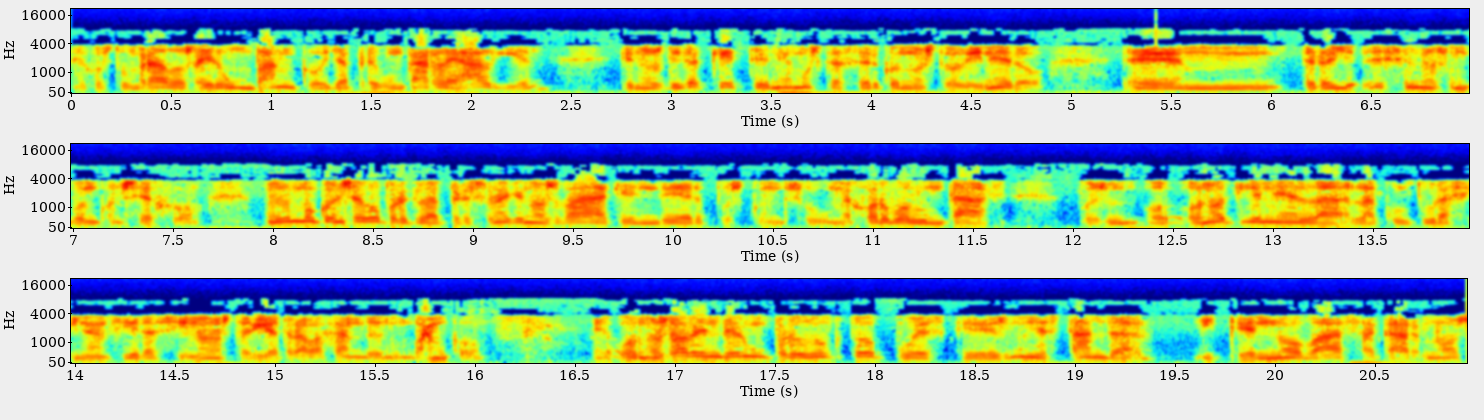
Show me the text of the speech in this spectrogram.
acostumbrados a ir a un banco y a preguntarle a alguien que nos diga qué tenemos que hacer con nuestro dinero. Em, pero ese no es un buen consejo. No es un buen consejo porque la persona que nos va a atender, pues con su mejor voluntad, pues o, no tiene la, la, cultura financiera, si no, no estaría trabajando en un banco. Eh, o nos va a vender un producto, pues que es muy estándar y que no va a sacarnos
